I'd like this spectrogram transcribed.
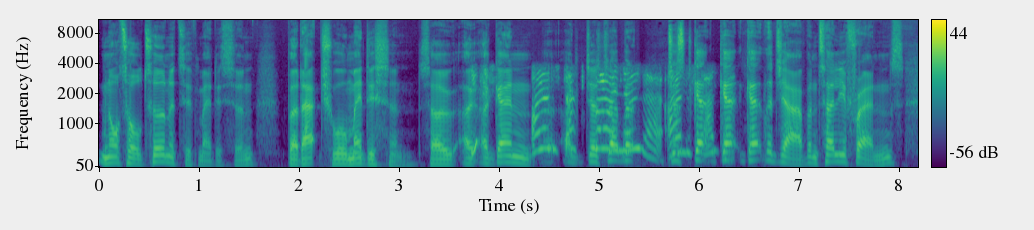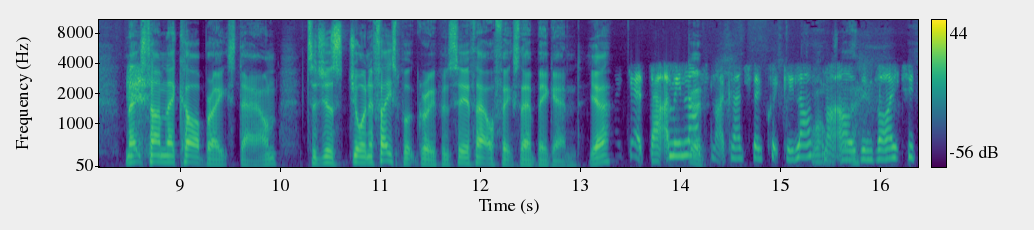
not alternative medicine but actual medicine. So uh, again, Uh, just I know that. I get get get the jab and tell your friends next time their car breaks down to just join a Facebook group and see if that will fix their big end. Yeah. I get that. I mean, last Good. night, can I just say quickly? Last Well, night, I was invited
